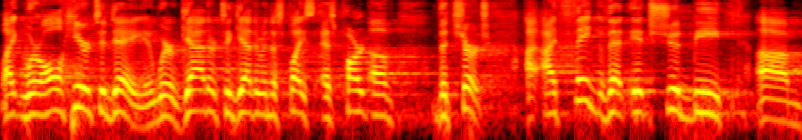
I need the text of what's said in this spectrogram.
Like we're all here today and we're gathered together in this place as part of the church. I, I think that it should be um,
